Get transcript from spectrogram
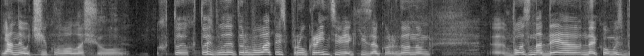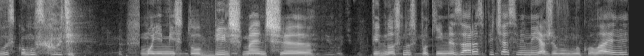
я не очікувала, що хто, хтось буде турбуватись про українців, які за кордоном, е, бо знаде на якомусь близькому сході. Моє місто більш-менш е, відносно спокійне зараз під час війни. Я живу в Миколаєві.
